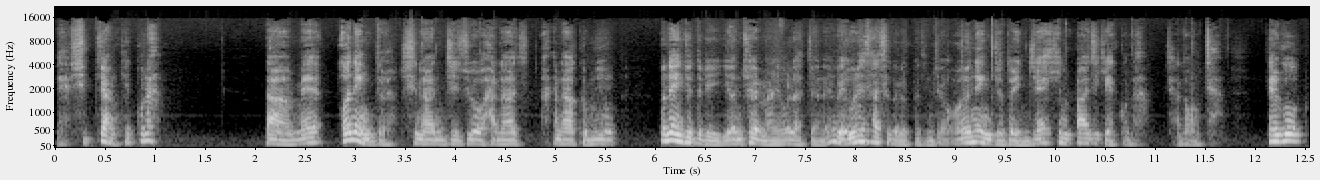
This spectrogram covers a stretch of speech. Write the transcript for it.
네, 쉽지 않겠구나. 다음에 은행들 신한지주 하나 하나금융 은행주들이 연초에 많이 올랐잖아요. 외국인 사서 그렇거든요. 은행주도 이제 힘 빠지겠구나. 자동차. 결국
